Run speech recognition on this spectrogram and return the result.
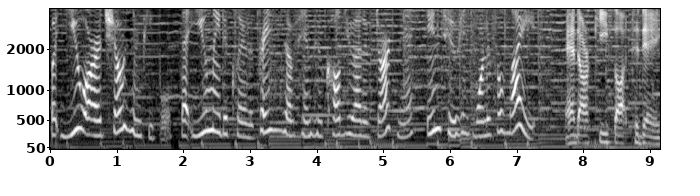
But you are a chosen people, that you may declare the praises of him who called you out of darkness into his wonderful light. And our key thought today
